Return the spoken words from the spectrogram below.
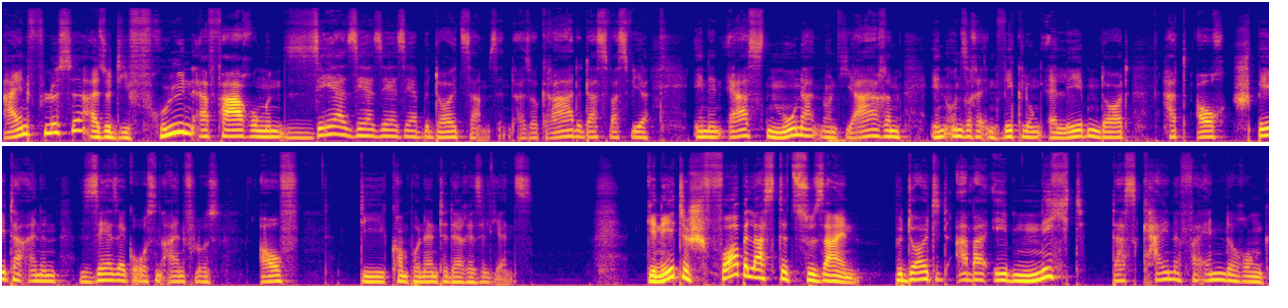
Einflüsse, also die frühen Erfahrungen, sehr, sehr, sehr, sehr bedeutsam sind. Also gerade das, was wir in den ersten Monaten und Jahren in unserer Entwicklung erleben dort, hat auch später einen sehr, sehr großen Einfluss auf die Komponente der Resilienz. Genetisch vorbelastet zu sein bedeutet aber eben nicht, dass keine Veränderung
